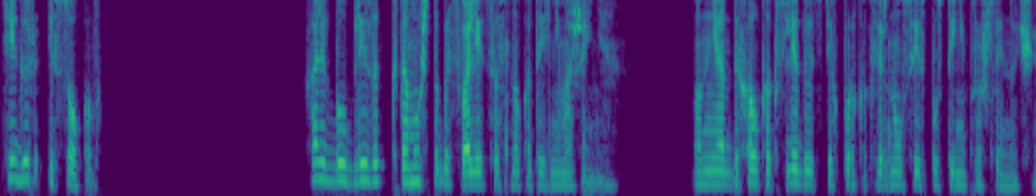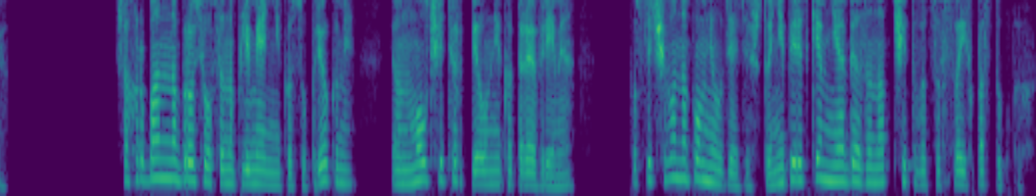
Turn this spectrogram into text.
Тигр и сокол. Халид был близок к тому, чтобы свалиться с ног от изнеможения. Он не отдыхал как следует с тех пор, как вернулся из пустыни прошлой ночью. Шахрбан набросился на племянника с упреками, и он молча терпел некоторое время, после чего напомнил дяде, что ни перед кем не обязан отчитываться в своих поступках,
